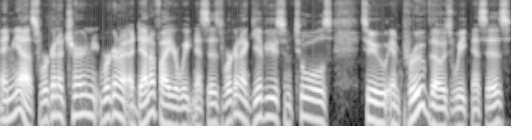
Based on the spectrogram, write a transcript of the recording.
And yes, we're going to turn, we're going to identify your weaknesses. We're going to give you some tools to improve those weaknesses.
